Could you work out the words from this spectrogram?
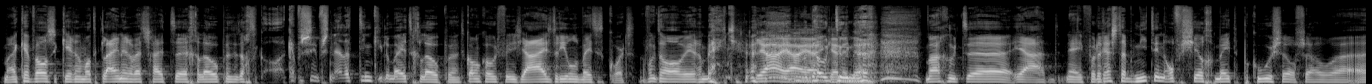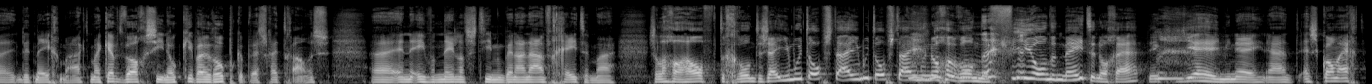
Maar ik heb wel eens een keer een wat kleinere wedstrijd uh, gelopen. En toen dacht ik, oh, ik heb een supersnelle 10 kilometer gelopen. Toen kwam ik ook de finish, ja, hij is 300 meter te kort. Dat vond ik dan wel weer een beetje ja, ja, ja, maar goed, eh, ja, nee, voor de rest heb ik niet in officieel gemeten parcoursen of zo eh, dit meegemaakt. Maar ik heb het wel gezien, ook een keer bij een Europa Cup wedstrijd trouwens. Uh, en een van het Nederlandse team, ik ben haar naam vergeten, maar ze lag al half op de grond en zei, je moet opstaan, je moet opstaan, je moet nog een ronde. 400 meter nog, hè? Ik denk, jee, nee. Ja, en ze kwam echt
